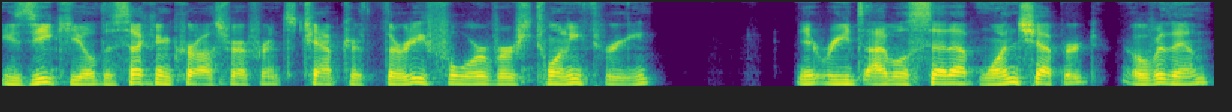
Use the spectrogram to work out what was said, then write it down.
Ezekiel, the second cross reference, chapter 34, verse 23, it reads, I will set up one shepherd over them,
